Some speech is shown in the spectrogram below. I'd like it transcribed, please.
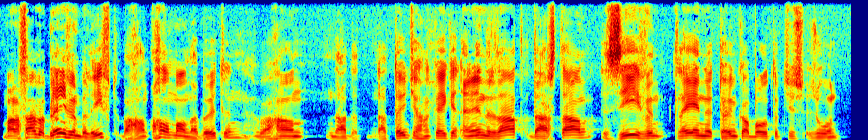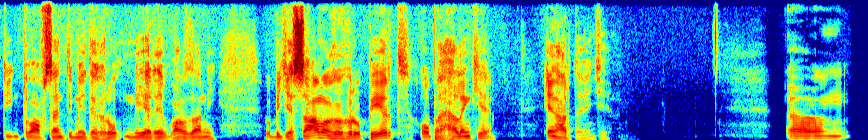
Maar we blijven beleefd. We gaan allemaal naar buiten. We gaan naar, naar het tuintje gaan kijken. En inderdaad, daar staan zeven kleine tuinkaboutertjes. Zo'n 10, 12 centimeter groot. Meer was dat niet. Een beetje samengegroepeerd op een hellinkje in haar tuintje. Um,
